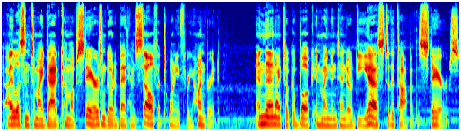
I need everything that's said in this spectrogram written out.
I listened to my dad come upstairs and go to bed himself at 2300. And then I took a book and my Nintendo DS to the top of the stairs,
